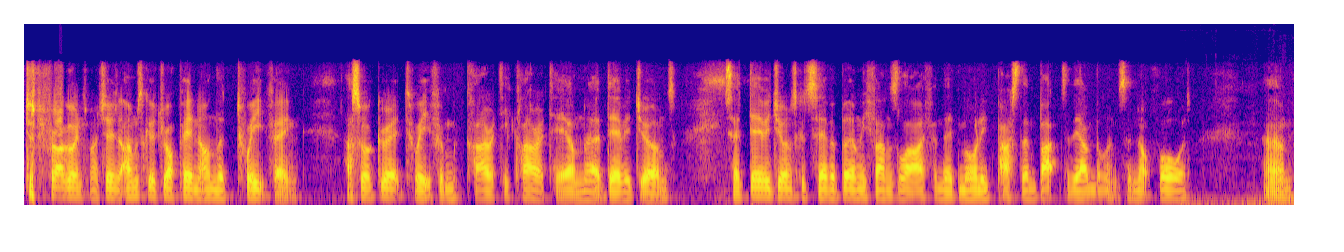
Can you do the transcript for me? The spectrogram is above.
Just before I go into my change, I'm just going to drop in on the tweet thing. I saw a great tweet from Clarity Clarity on uh, David Jones. He said David Jones could save a Burnley fan's life, and they'd more need pass them back to the ambulance and not forward. Um,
